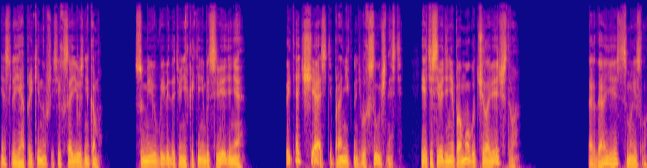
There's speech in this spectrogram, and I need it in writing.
Если я, прикинувшись их союзником, сумею выведать у них какие-нибудь сведения, хоть отчасти проникнуть в их сущность, и эти сведения помогут человечеству, тогда есть смысл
